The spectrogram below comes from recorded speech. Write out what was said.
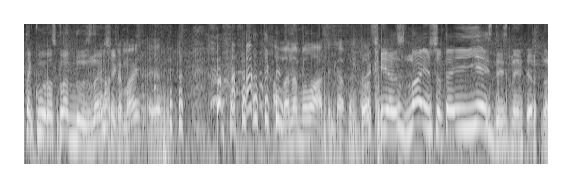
таку розкладну, знаєш? Тримай. я не- А в мене була така. Так я ж знаю, що це і є десь, навірно.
